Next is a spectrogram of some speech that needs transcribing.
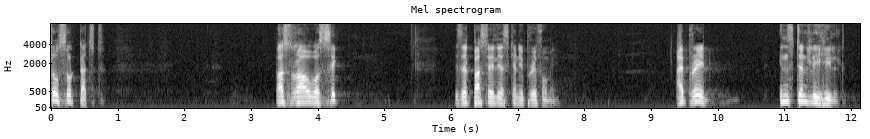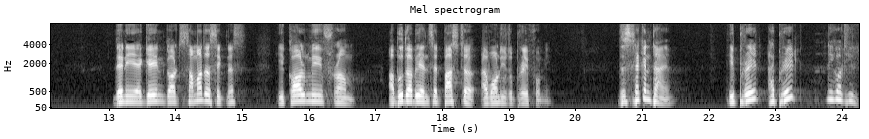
So, so touched. Pastor Rao was sick. He said, Pastor Alias, can you pray for me? I prayed, instantly healed. Then he again got some other sickness. He called me from Abu Dhabi and said, Pastor, I want you to pray for me. The second time, he prayed, I prayed, and he got healed.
